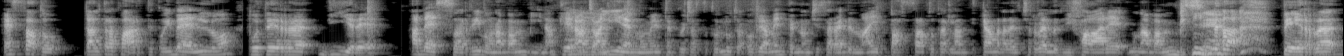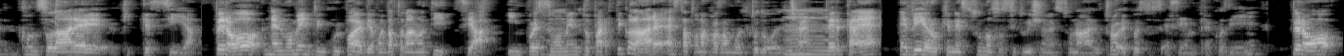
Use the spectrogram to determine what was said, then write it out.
è stato d'altra parte poi bello poter dire Adesso arriva una bambina che era già mm. lì nel momento in cui c'è stato il lutto. Ovviamente non ci sarebbe mai passato per l'anticamera del cervello di fare una bambina sì. per consolare chi che sia. Però nel momento in cui poi abbiamo dato la notizia, in questo mm. momento particolare, è stata una cosa molto dolce. Mm. Perché è vero che nessuno sostituisce nessun altro, e questo è sempre così. Però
